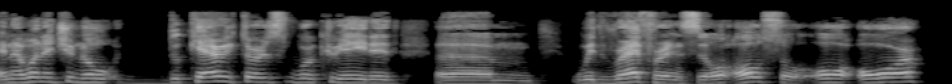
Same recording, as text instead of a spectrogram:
and I wanted to know the characters were created um, with reference also, or or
